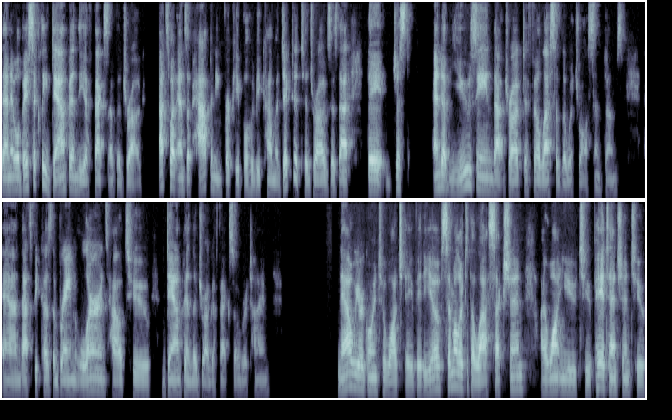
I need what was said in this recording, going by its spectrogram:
then it will basically dampen the effects of the drug. That's what ends up happening for people who become addicted to drugs is that they just end up using that drug to feel less of the withdrawal symptoms. And that's because the brain learns how to dampen the drug effects over time. Now we are going to watch a video similar to the last section. I want you to pay attention to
